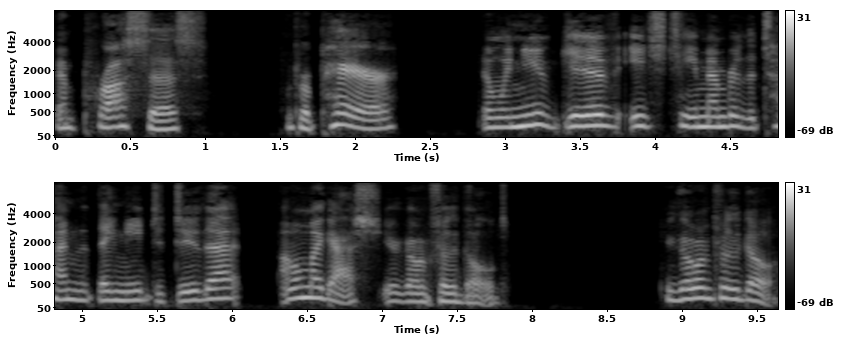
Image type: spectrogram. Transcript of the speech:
and process prepare. And when you give each team member the time that they need to do that, oh my gosh, you're going for the gold. You're going for the gold.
